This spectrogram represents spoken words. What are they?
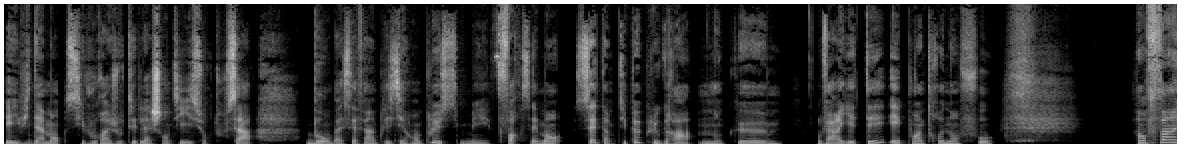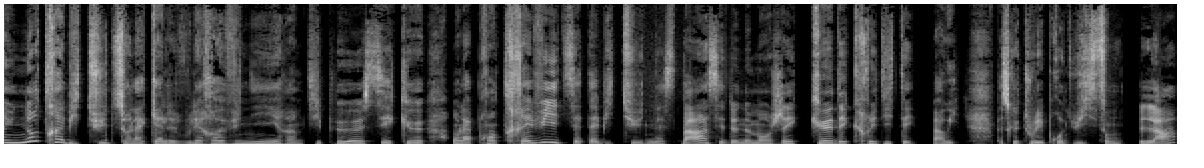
Et évidemment, si vous rajoutez de la chantilly sur tout ça, Bon, bah ça fait un plaisir en plus, mais forcément, c'est un petit peu plus gras. Donc, euh, variété et point trop n'en faut. Enfin, une autre habitude sur laquelle je voulais revenir un petit peu, c'est que on la prend très vite cette habitude, n'est-ce pas? C'est de ne manger que des crudités. Bah oui, parce que tous les produits sont là,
